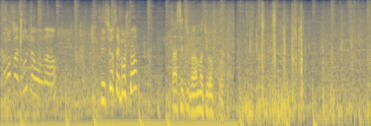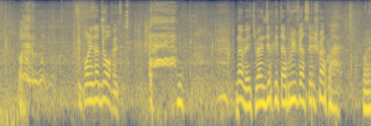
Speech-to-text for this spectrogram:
Vraiment pas de route là où on va hein C'est sûr, c'est le bon chemin Ça, c'est vraiment tu off C'est pour les abdos en fait. non mais tu vas me dire que t'as voulu faire ce chemin quoi. Ouais.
